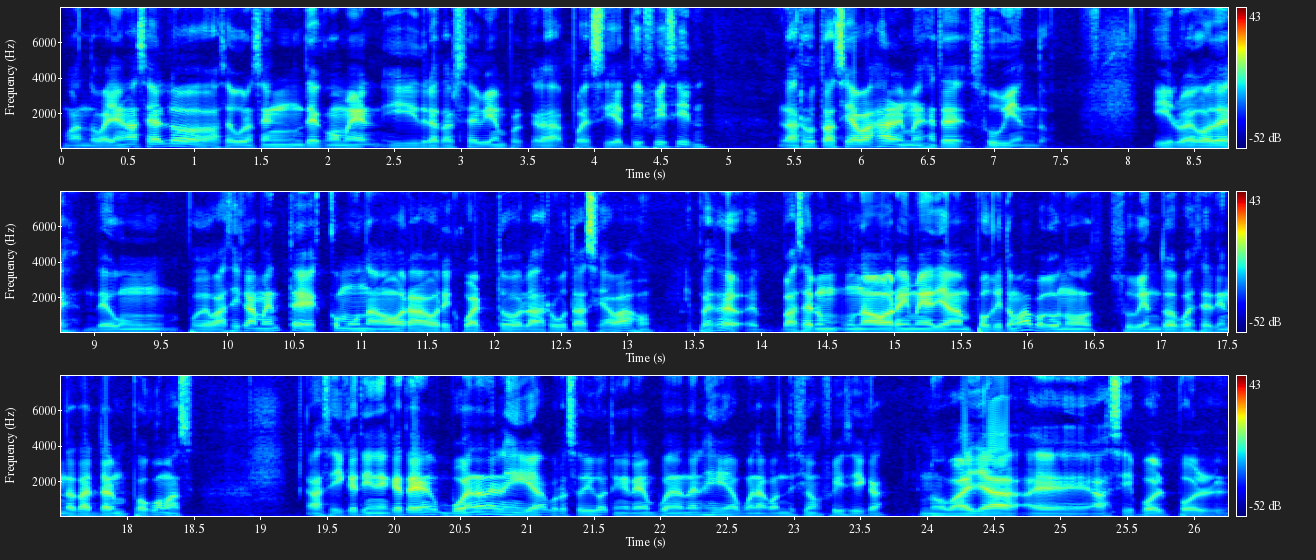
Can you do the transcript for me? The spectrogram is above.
Cuando vayan a hacerlo, asegúrense de comer y hidratarse bien, porque pues si es difícil la ruta hacia bajar, imagínate subiendo. Y luego de, de un, porque básicamente es como una hora, hora y cuarto la ruta hacia abajo y pues eh, va a ser una hora y media, un poquito más, porque uno subiendo pues se tiende a tardar un poco más. Así que tiene que tener buena energía, por eso digo, tiene que tener buena energía, buena condición física. No vaya eh, así por, por,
